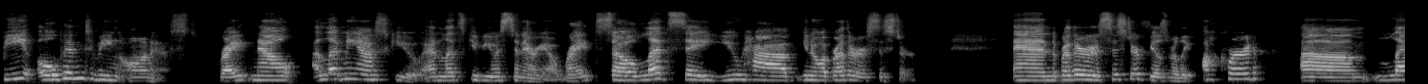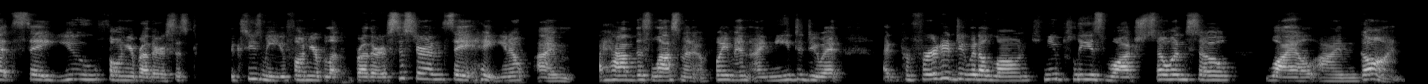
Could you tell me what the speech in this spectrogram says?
be open to being honest, right? Now, let me ask you, and let's give you a scenario, right? So let's say you have, you know, a brother or sister, and the brother or sister feels really awkward. Um, let's say you phone your brother or sister excuse me, you phone your brother or sister and say, hey, you know, I'm I have this last minute appointment. I need to do it. I'd prefer to do it alone. Can you please watch so and so while I'm gone?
